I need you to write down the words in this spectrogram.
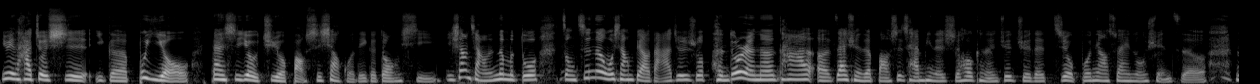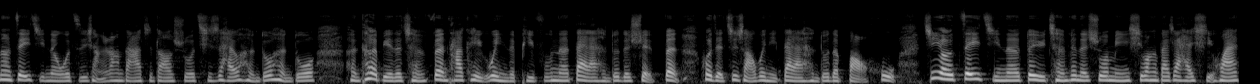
因为它就是一个不油但是又具有保湿效果的一个东西。以上讲了那么多，总之呢，我想表达就是说，很多人呢，他呃在选择保湿产品的时候，可能就觉得只有玻尿酸一种选择。那这一集呢，我只是想让大家知道说，其实还有很多很多很特别的成分，它可以为你的皮肤呢带来很多的。水分，或者至少为你带来很多的保护。经由这一集呢，对于成分的说明，希望大家还喜欢，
